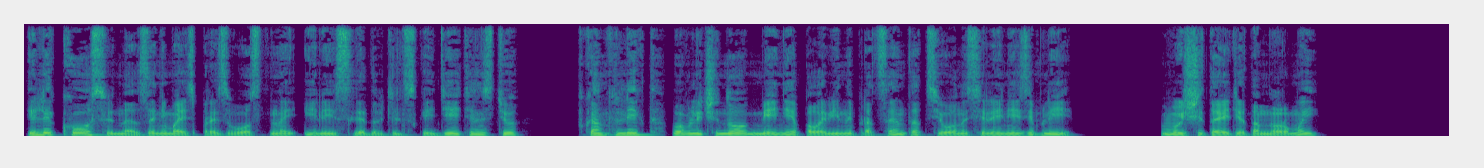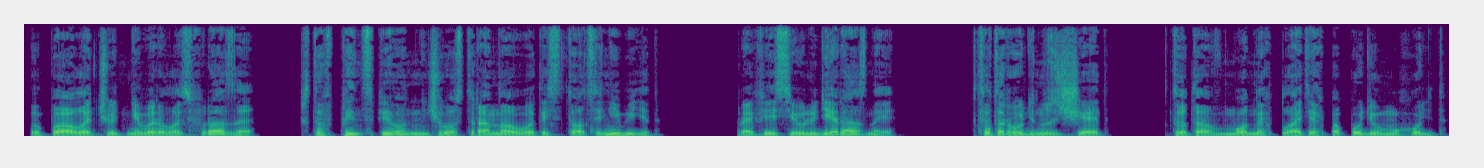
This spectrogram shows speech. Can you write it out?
или косвенно, занимаясь производственной или исследовательской деятельностью, в конфликт вовлечено менее половины процента от всего населения Земли. Вы считаете это нормой? У Павла чуть не вырвалась фраза, что, в принципе, он ничего странного в этой ситуации не видит. Профессии у людей разные. Кто-то родину защищает, кто-то в модных платьях по подиуму ходит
